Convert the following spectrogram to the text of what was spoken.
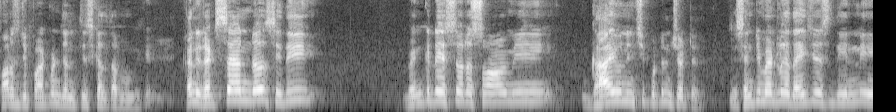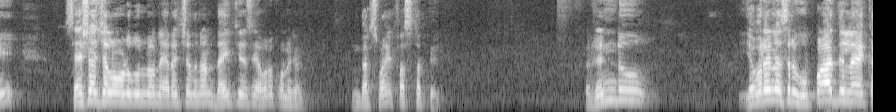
forest department దాన్ని తీసుకెళ్తారు ముందుకి. కానీ రెడ్ శాండర్స్ ఇది వెంకటేశ్వర స్వామి గాయం నుంచి పుట్టిన చెట్టు ఇది. సెంటిమెంట్గా దయచేసి దీన్ని శేషాచలం అడుగుల్లోని ఎర్రచందనాన్ని దయచేసి ఎవరు కొనగండి దట్స్ మై ఫస్ట్ అప్పీల్ రెండు ఎవరైనా సరే ఉపాధి లేక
